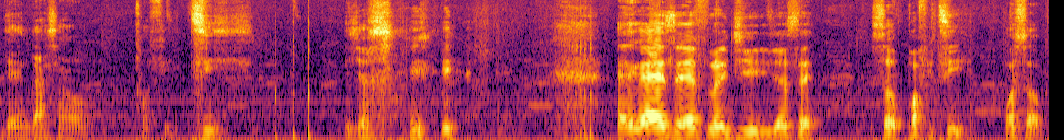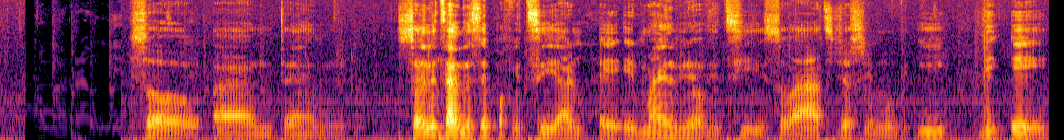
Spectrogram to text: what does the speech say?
Then that's how Puffy tea. He just and the guy said Flo G, he just said, So Puffy tea, what's up? So and um, so anytime they say Puffy tea, I, it reminds me of the T. So I had to just remove E, the A,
